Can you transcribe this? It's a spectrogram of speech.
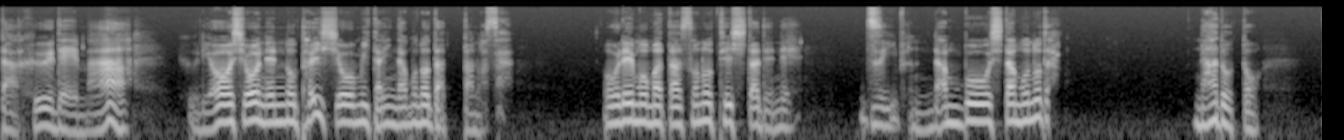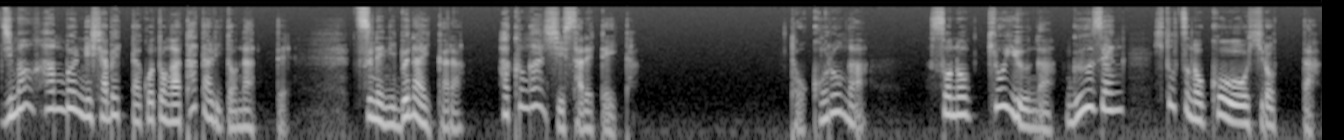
た風でまあ不良少年の大将みたいなものだったのさ。俺もまたその手下でね随分乱暴したものだ。などと自慢半分にしゃべったことがたたりとなって常に部内から白眼視されていた。ところがその巨友が偶然一つの甲を拾った。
